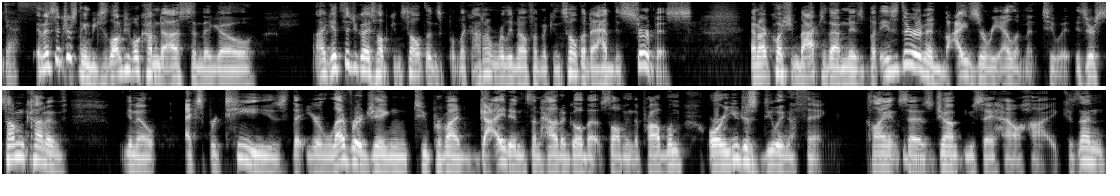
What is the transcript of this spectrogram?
yes, and it's interesting because a lot of people come to us and they go, I get that you guys help consultants, but like I don't really know if I'm a consultant. I have this service. And our question back to them is, but is there an advisory element to it? Is there some kind of, you know, expertise that you're leveraging to provide guidance on how to go about solving the problem? Or are you just doing a thing? Client mm-hmm. says jump, you say how high. Because then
